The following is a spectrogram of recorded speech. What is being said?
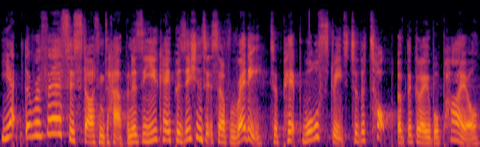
Yet the reverse is starting to happen as the UK positions itself ready to pip Wall Street to the top of the global pile.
